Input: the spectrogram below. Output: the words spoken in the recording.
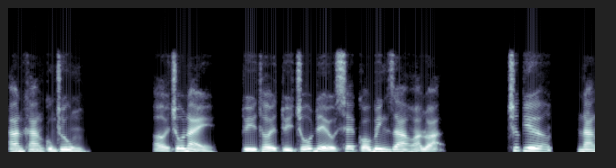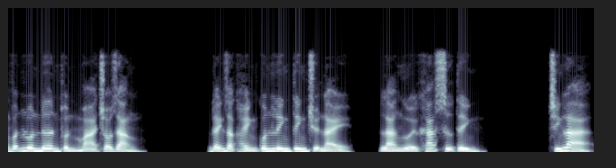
an khang cùng chung. Ở chỗ này, tùy thời tùy chỗ đều sẽ có binh ra hỏa loạn. Trước kia, nàng vẫn luôn đơn thuần mà cho rằng, đánh giặc hành quân linh tinh chuyện này, là người khác sự tình. Chính là,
